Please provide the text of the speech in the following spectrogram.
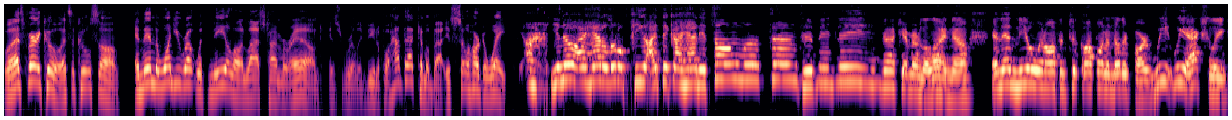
Well, that's very cool. It's a cool song. And then the one you wrote with Neil on last time around is really beautiful. How'd that come about? It's so hard to wait. Uh, you know, I had a little piece. I think I had "It's almost time to be I can't remember the line now. And then Neil went off and took off on another part. We we actually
